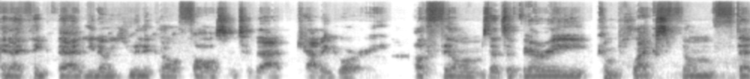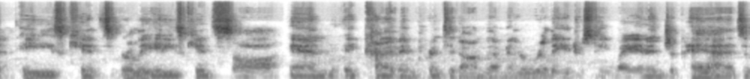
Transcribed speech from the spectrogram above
and i think that you know unico falls into that category of films. That's a very complex film that 80s kids early 80s kids saw and it kind of imprinted on them in a really interesting way. And in japan it's a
